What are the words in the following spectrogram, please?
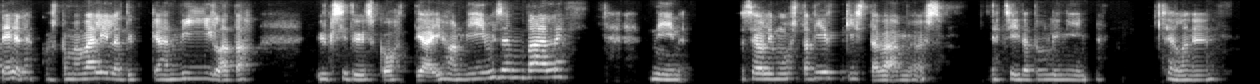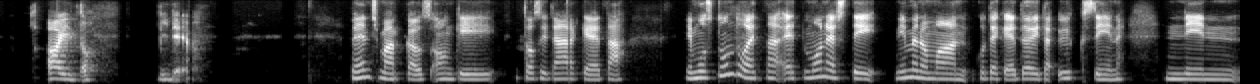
tehdä, koska mä välillä tykkään viilata yksityiskohtia ihan viimeisen päälle. Niin se oli musta virkistävää myös, että siitä tuli niin sellainen aito video. Benchmarkkaus onkin tosi tärkeää ja musta tuntuu, että, että monesti nimenomaan kun tekee töitä yksin, niin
